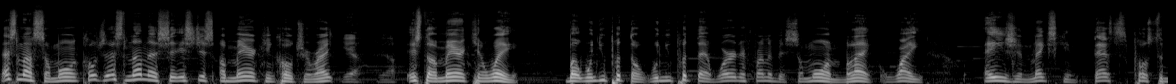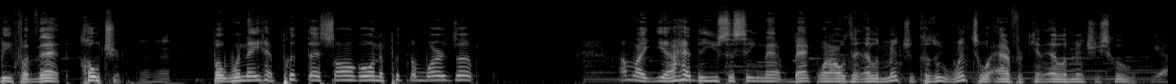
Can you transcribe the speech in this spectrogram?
That's not Samoan culture. That's none of that shit. It's just American culture, right? Yeah, yeah. It's the American way. But when you put the when you put that word in front of it, Samoan, black, white, Asian, Mexican, that's supposed to be for that culture. Mm-hmm. But when they had put that song on and put them words up, I'm like, yeah, I had to used to sing that back when I was in elementary because we went to an African elementary school Yeah.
